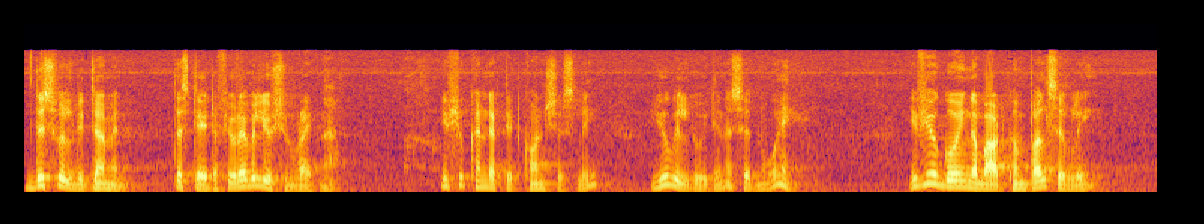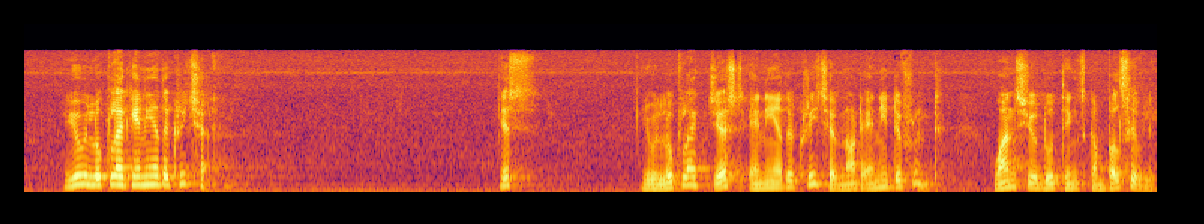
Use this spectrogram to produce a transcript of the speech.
This will determine the state of your evolution right now. If you conduct it consciously, you will do it in a certain way. If you're going about compulsively, you will look like any other creature. Yes? You will look like just any other creature, not any different, once you do things compulsively.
